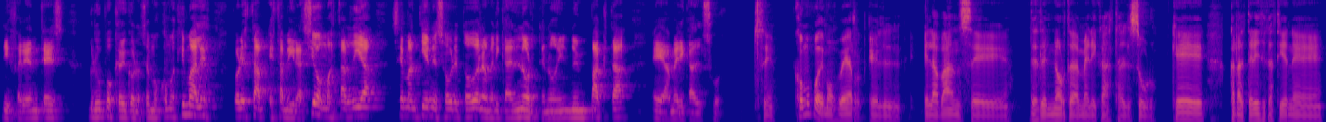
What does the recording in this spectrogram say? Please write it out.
diferentes grupos que hoy conocemos como esquimales. Por esta, esta migración más tardía se mantiene sobre todo en América del Norte, no, no impacta eh, América del Sur. Sí. ¿Cómo podemos ver el, el avance desde el norte de América hasta el sur? ¿Qué características tiene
